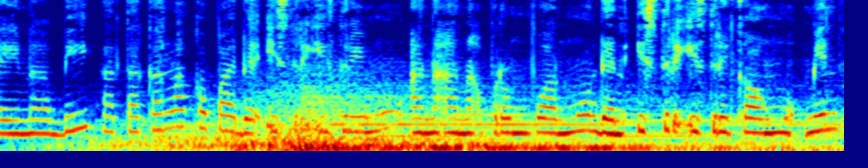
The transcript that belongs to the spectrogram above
Hai Nabi, katakanlah kepada istri-istrimu, anak-anak perempuanmu, dan istri-istri kaum mukmin,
